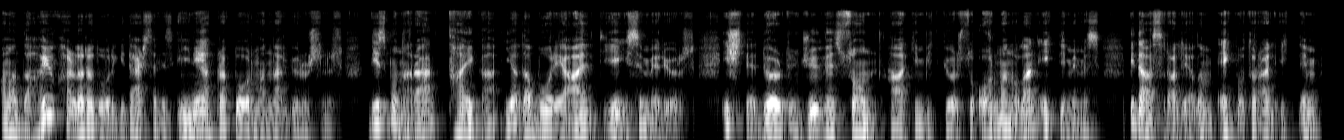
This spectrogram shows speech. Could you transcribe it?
Ama daha yukarılara doğru giderseniz iğne yapraklı ormanlar görürsünüz. Biz bunlara tayga ya da boreal diye isim veriyoruz. İşte dördüncü ve son hakim bitki örtüsü orman olan iklimimiz. Bir daha sıralayalım. Ekvatoral iklim,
